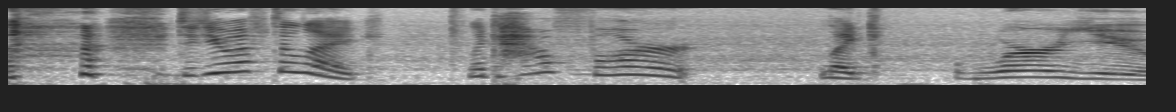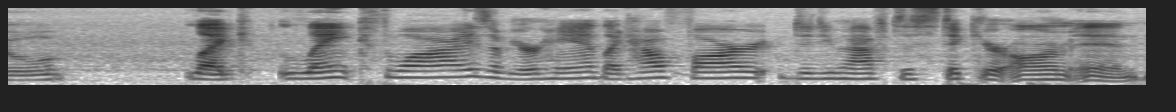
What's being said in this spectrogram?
did you have to like, like how far, like, were you, like lengthwise of your hand? Like how far did you have to stick your arm in?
